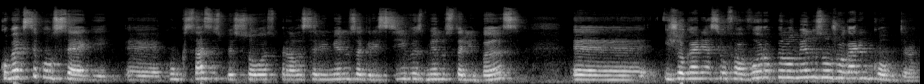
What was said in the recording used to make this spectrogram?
Como é que você consegue é, conquistar essas pessoas para elas serem menos agressivas, menos talibãs é, e jogarem a seu favor ou pelo menos não jogarem contra.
